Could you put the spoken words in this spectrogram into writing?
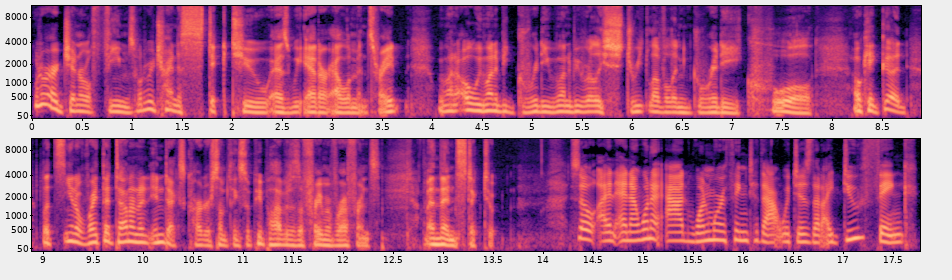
what are our general themes? What are we trying to stick to as we add our elements?" Right? We want to oh, we want to be gritty. We want to be really street level and gritty. Cool. Okay, good. Let's you know write that down on an index card or something so people have it as a frame of reference, and then stick to it. So, and, and I want to add one more thing to that, which is that I do think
